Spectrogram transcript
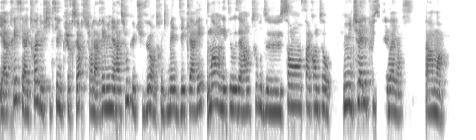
Et après, c'est à toi de fixer le curseur sur la rémunération que tu veux, entre guillemets, déclarer. Moi, on était aux alentours de 150 euros. Mutuelle plus prévoyance par mois.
